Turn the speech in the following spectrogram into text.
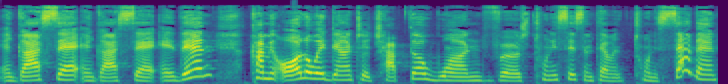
and God said, and God said. And then coming all the way down to chapter 1, verse 26 and 27,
